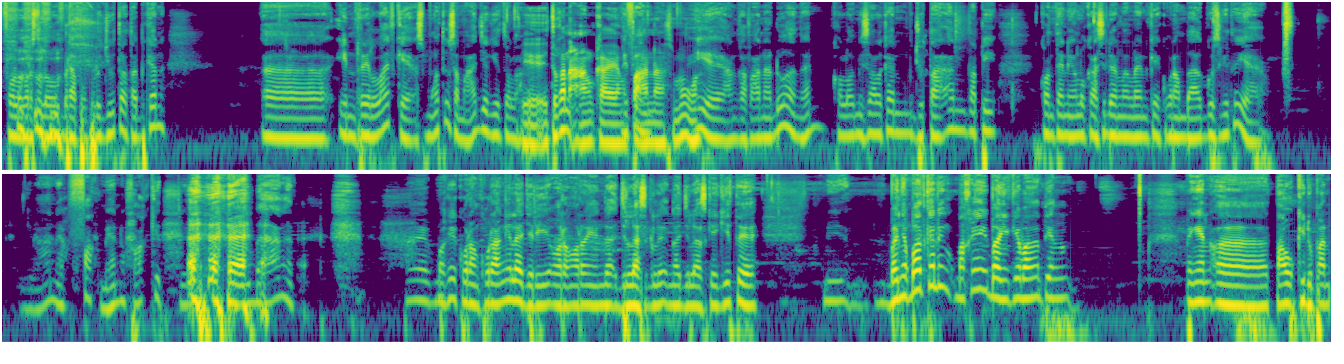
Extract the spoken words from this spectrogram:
followers lo berapa puluh juta tapi kan eh, in real life kayak semua tuh sama aja gitu loh Ya, itu kan angka yang Itu- fana semua. Iya, angka fana doang kan. Kalau misalkan jutaan tapi konten yang lu kasih dan lain-lain kayak kurang bagus gitu ya gimana? Fuck man, fuck it. banget. Eh, makanya kurang-kurangin lah jadi orang-orang yang nggak jelas nggak jelas kayak gitu ya. Banyak banget kan makanya banyaknya banget yang pengen eh, tahu kehidupan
